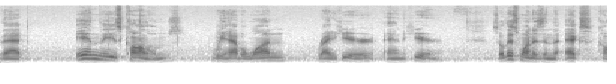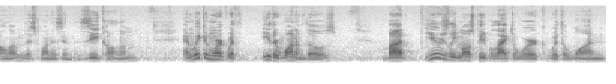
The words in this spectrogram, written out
that in these columns we have a 1 right here and here. So this one is in the X column, this one is in the Z column, and we can work with either one of those, but usually most people like to work with a 1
